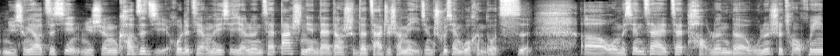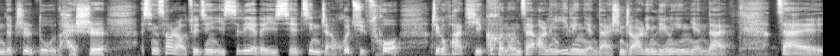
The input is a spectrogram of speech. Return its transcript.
女生要自信、女生靠自己或者怎样的一些言论，在八十年代当时的杂志上面已经出现过很多次。呃，我。我们现在在讨论的，无论是从婚姻的制度，还是性骚扰最近一系列的一些进展或举措，这个话题可能在二零一零年代，甚至二零零零年代，在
